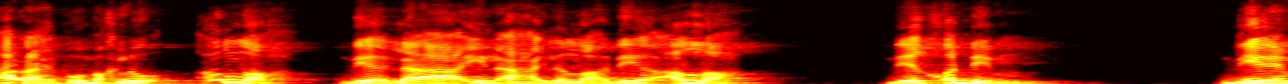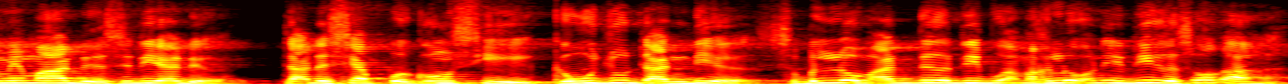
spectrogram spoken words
aras pun makhluk Allah. Dia la ilaha illallah dia Allah. Dia qadim. Dia yang memang ada sedia ada. Tak ada siapa kongsi kewujudan dia. Sebelum ada dibuat makhluk ni dia seorang.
